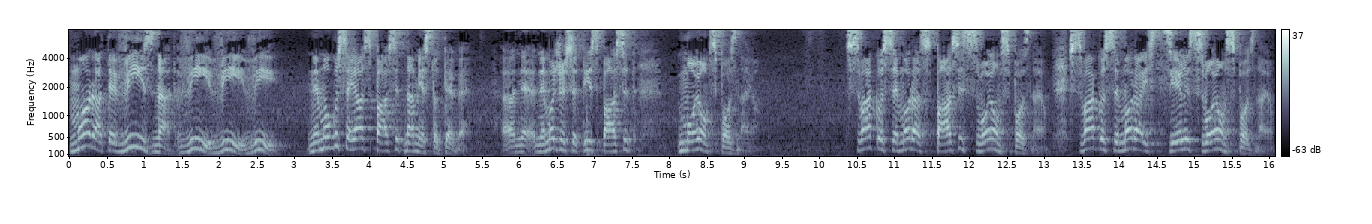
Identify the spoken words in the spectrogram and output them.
Morate vi znat Vi, vi, vi. Ne mogu se ja spasiti namjesto tebe. Ne, ne možeš se ti spasiti Mojom spoznajom Svako se mora spasiti svojom spoznajom. Svako se mora iscijeliti svojom spoznajom.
